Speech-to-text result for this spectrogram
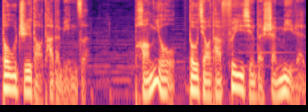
都知道他的名字，朋友都叫他“飞行的神秘人”。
